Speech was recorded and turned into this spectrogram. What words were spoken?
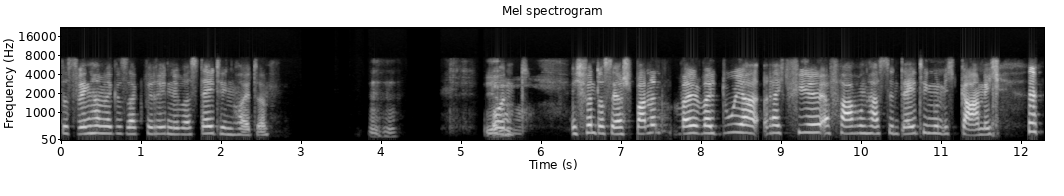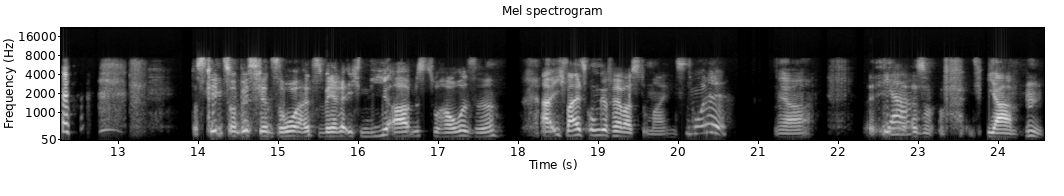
Deswegen haben wir gesagt, wir reden über das Dating heute. Mhm. Ja, Und ich finde das sehr spannend, weil, weil du ja recht viel Erfahrung hast in Dating und ich gar nicht. das klingt so ein bisschen so, als wäre ich nie abends zu Hause. Aber ich weiß ungefähr, was du meinst. Null. Ja. Ja. Also, ja, hm.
